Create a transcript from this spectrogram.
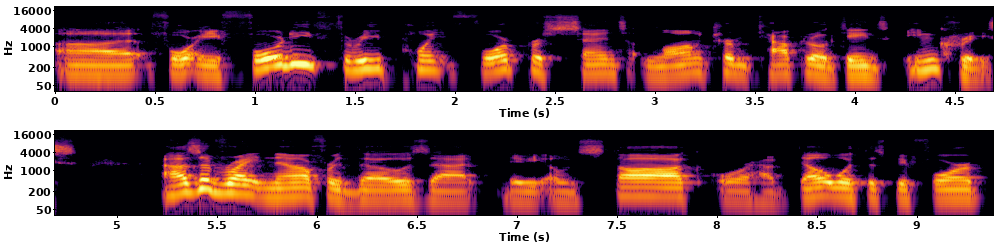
uh, for a 43.4% long-term capital gains increase. As of right now, for those that maybe own stock or have dealt with this before,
